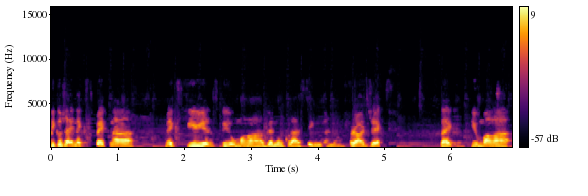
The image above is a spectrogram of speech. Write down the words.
di ko siya in-expect na ma-experience ko yung mga ganong klaseng ano, projects. Like, yung mga,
